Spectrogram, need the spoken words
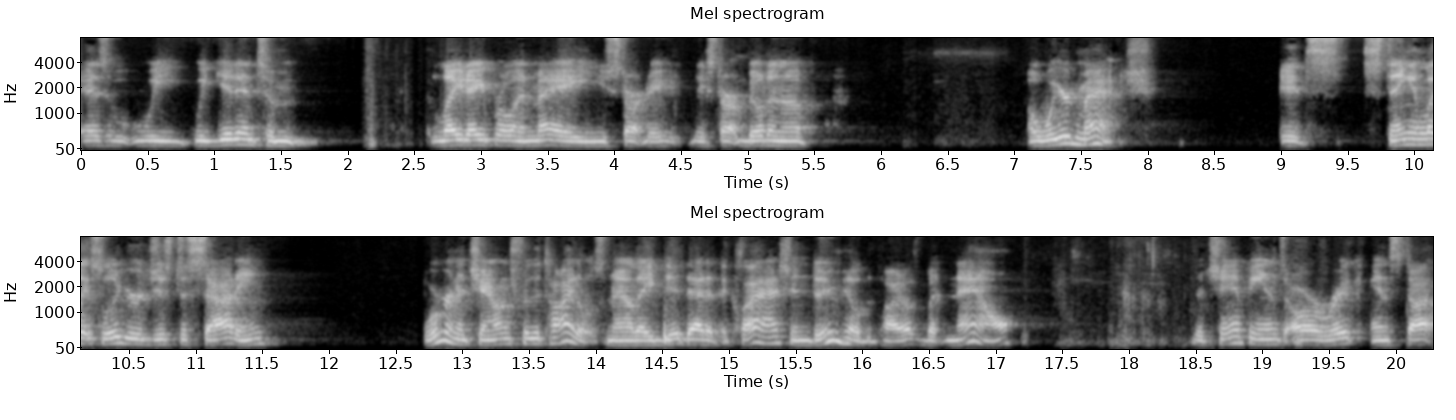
as we we get into late April and May, you start to, they start building up a weird match. It's Sting and Lex Luger just deciding we're going to challenge for the titles. Now they did that at the Clash, and Doom held the titles, but now the champions are Rick and St-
